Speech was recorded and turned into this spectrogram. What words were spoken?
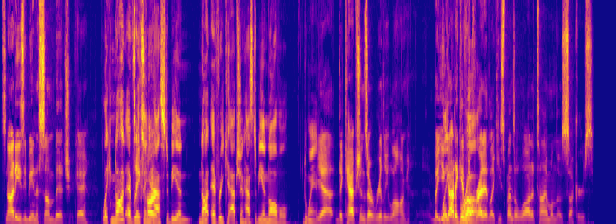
it's not easy being a some bitch. Okay. like not everything has to be a not every caption has to be a novel, Dwayne. Yeah, the captions are really long, but you Like, got to give him credit. Like he spends a lot of time on those suckers,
